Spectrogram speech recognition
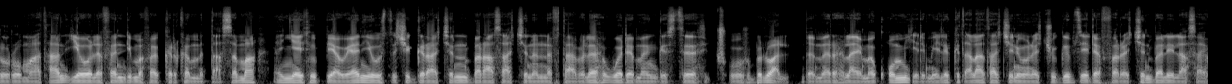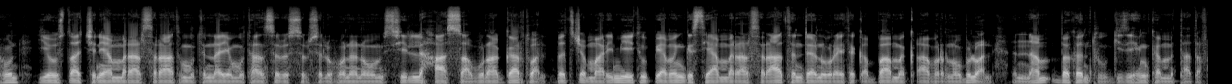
ዶሮ ማታን የወለፈንዲ መፈክር ከምታሰማ እኛ ኢትዮጵያውያን የውስጥ ችግራችንን በራሳችን እንፍታ ብለህ ወደ መንግስትህ ጩህ ብሏል። በመርህ ላይ መቆም የእድሜ ልክ ጠላታችን የሆነችው ግብጽ የደፈረችን በሌላ ሳይሆን የውስጣችን የአመራር ስርዓት ሙትና የሙታን ስብስብ ስለሆነ ነውም ሲል ሀሳቡን አጋርቷል። በተጨማሪም የኢትዮጵያ መንግስት የአመራር ስርዓት እንደ ኖራ የተቀባ መቃብር ነው ብሏል። እናም በከንቱ ጊዜህን ከምታጠፋ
